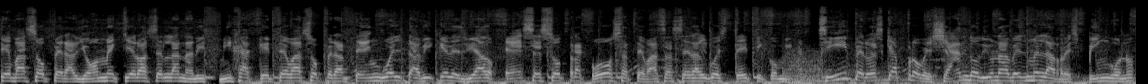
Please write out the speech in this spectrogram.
te vas a operar? Yo me quiero hacer la nariz. Mija, ¿qué te vas a operar? Tengo el tabique desviado. Esa es otra cosa, te vas a hacer algo estético, mija. Sí, pero es que aprovechando de una vez me la respingo, ¿no?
